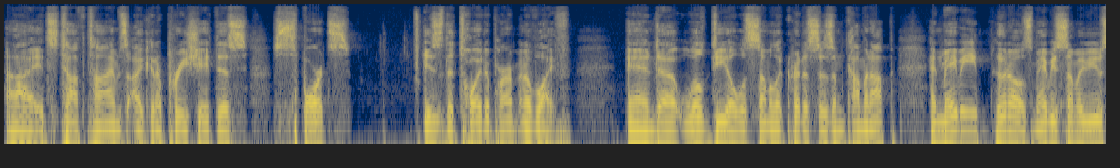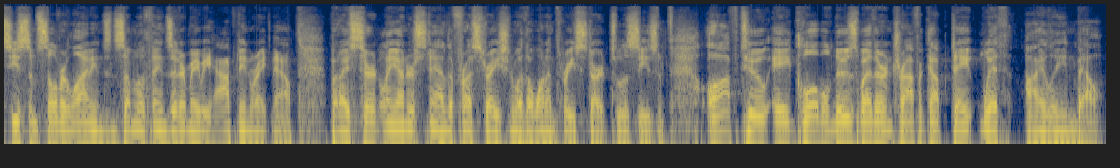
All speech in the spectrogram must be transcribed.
Uh, it's tough times. I can appreciate this. Sports is the toy department of life and uh, we'll deal with some of the criticism coming up. And maybe, who knows, maybe some of you see some silver linings in some of the things that are maybe happening right now. But I certainly understand the frustration with a one and three start to the season. Off to a global news, weather, and traffic update with Eileen Bell.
